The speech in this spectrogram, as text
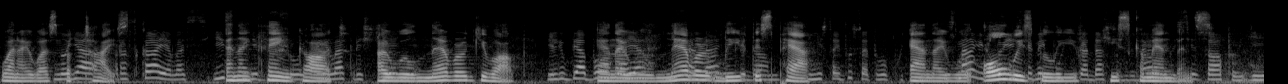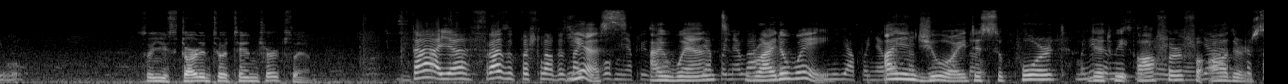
when I was baptized. And I thank God I will never give up. And I will never leave this path, and I will always believe His commandments. So, you started to attend church then? Yes, I went right away. I enjoy the support that we offer for others.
